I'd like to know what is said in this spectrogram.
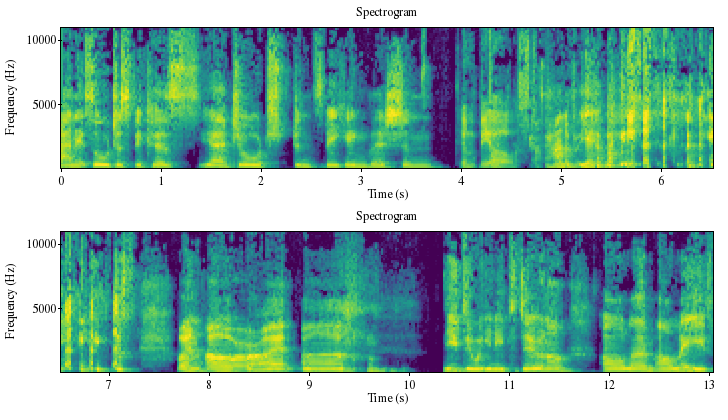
and it's all just because, yeah, George didn't speak English and couldn't be asked. To Hanover, yeah, basically, he just went, "All right, uh, you do what you need to do, and I'll, I'll, um, I'll leave."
